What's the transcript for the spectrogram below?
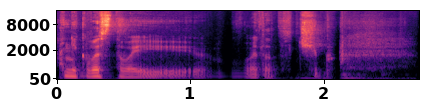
а не квестовый этот чип.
